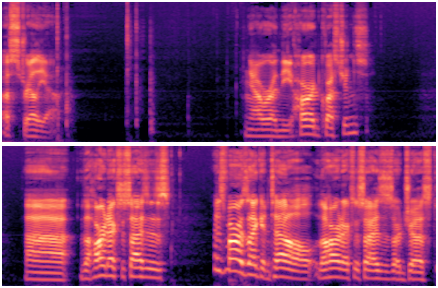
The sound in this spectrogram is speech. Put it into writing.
Australia. Now we're in the hard questions. Uh, the hard exercises, as far as I can tell, the hard exercises are just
